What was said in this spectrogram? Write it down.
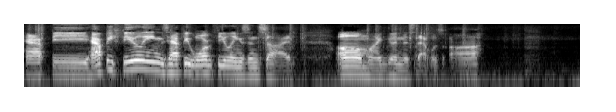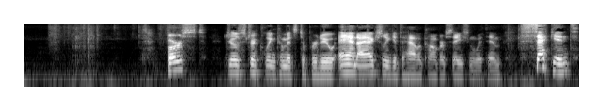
Happy, happy feelings, happy warm feelings inside. Oh my goodness, that was, ah. Uh... First, Joe Strickland commits to Purdue, and I actually get to have a conversation with him. Second,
